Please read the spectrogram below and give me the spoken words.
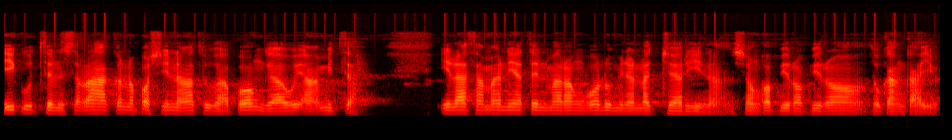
Iku den serahaken apa sinaatu apa gawe amidah. Ila thamaniyatin marang wolu minan najjarina sangka pira-pira tukang kayu.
